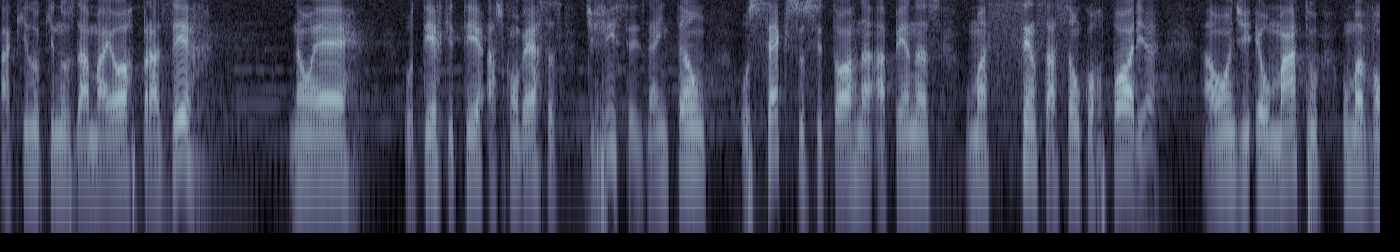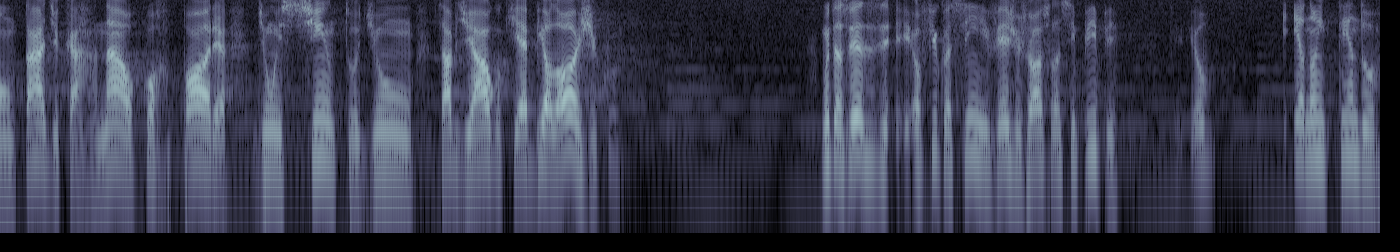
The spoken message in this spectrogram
aquilo que nos dá maior prazer não é o ter que ter as conversas difíceis, né? Então, o sexo se torna apenas uma sensação corpórea, aonde eu mato uma vontade carnal, corpórea, de um instinto, de um, sabe, de algo que é biológico. Muitas vezes eu fico assim e vejo jovens falando assim, Pipe, eu, eu não entendo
